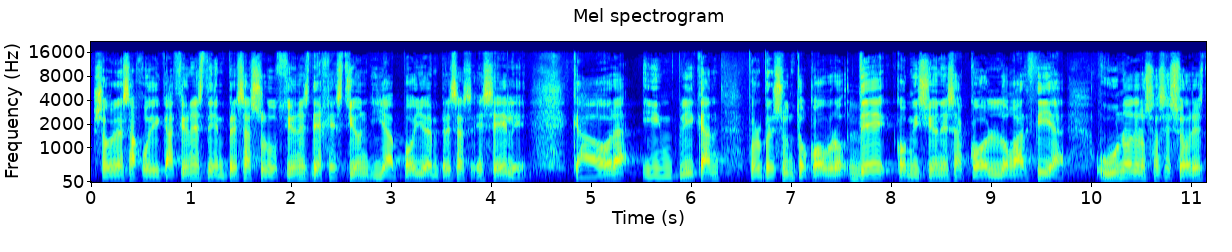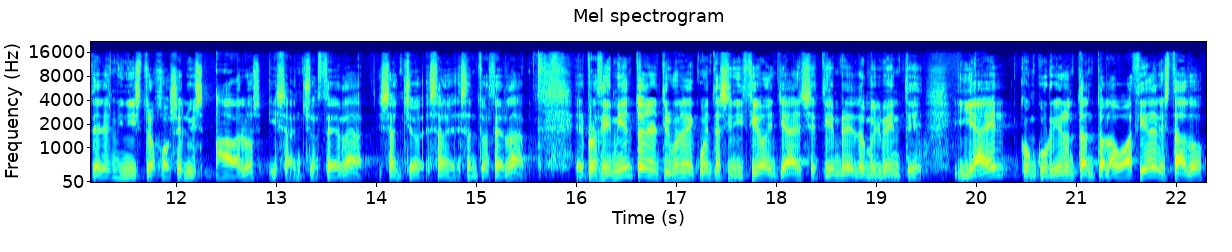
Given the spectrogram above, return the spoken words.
sobre las adjudicaciones de empresas soluciones de gestión y apoyo a empresas SL, que ahora implican por presunto cobro de comisiones a Coldo García, uno de los asesores del exministro José Luis Ábalos y Sancho Cerda, Sancho, Santo Cerdá. El procedimiento en el Tribunal de Cuentas inició ya en septiembre de 2020 y a él concurrieron tanto la Abogacía del Estado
